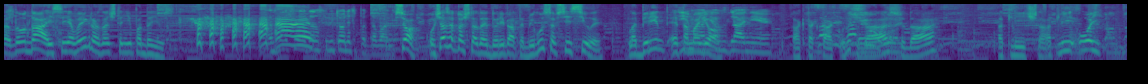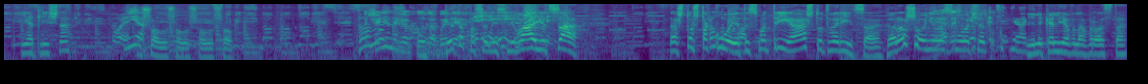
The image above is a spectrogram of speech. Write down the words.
Э, Ну да, если я выиграю, значит я не поддаюсь. Все, вот сейчас я точно дойду, ребята, бегу со всей силы. Лабиринт это Дима, мое. в здании. Так, так, так, вот сюда, сюда. Отлично, отли... Ой, не отлично. Ой, Нет. Ушел, ушел, ушел, ушел. А что они наверху забыли? это пацаны сливаются. Да что ж такое, ты смотри, а, что творится. Хорошо они нас. Котеняк. Великолепно просто.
